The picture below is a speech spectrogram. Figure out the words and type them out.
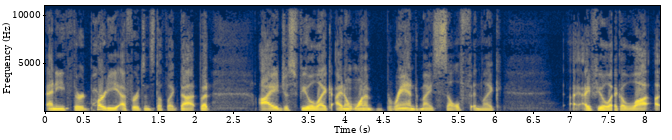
any third party efforts and stuff like that. But I just feel like I don't want to brand myself and like I feel like a lot, uh,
